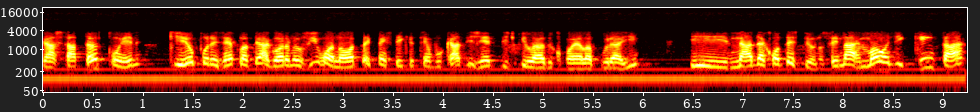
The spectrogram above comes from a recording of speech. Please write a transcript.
gastar tanto com ele, que eu, por exemplo, até agora eu vi uma nota e pensei que tinha um bocado de gente desfilando com ela por aí e nada aconteceu. Não sei nas mãos de quem está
